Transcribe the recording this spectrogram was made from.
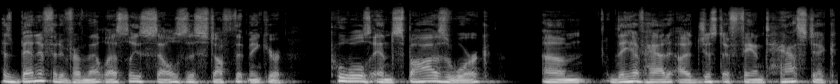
has benefited from that. Leslie sells this stuff that make your pools and spas work. Um, they have had uh just a fantastic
